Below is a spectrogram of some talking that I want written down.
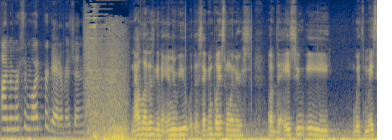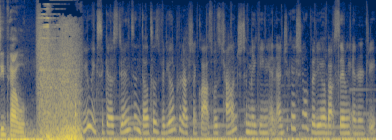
I'm Emerson Wood for Gator Vision. Now let us get an interview with the second place winners of the HUE with Macy Powell. Weeks ago, students in Delta's video and production class was challenged to making an educational video about saving energy.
